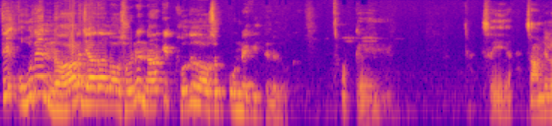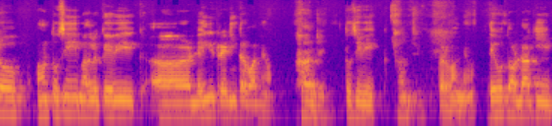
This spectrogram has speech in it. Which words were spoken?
ਤੇ ਉਹਦੇ ਨਾਲ ਜ਼ਿਆਦਾ ਲਾਸ ਹੋਏ ਨੇ ਨਾ ਕਿ ਖੁਦ ਲਾਸ ਉਹਨੇ ਕੀਤੇ ਨੇ ਲੋਕ। ਓਕੇ ਸਹੀ ਹੈ। ਸਮਝ ਲਓ ਹੁਣ ਤੁਸੀਂ ਮਤਲਬ ਕਿ ਵੀ ਡੇਲੀ ਟ੍ਰੇਡਿੰਗ ਕਰਵਾਉਂਦੇ ਹੋ? ਹਾਂਜੀ। ਤੁਸੀਂ ਵੀ ਹਾਂਜੀ। ਕਰਵਾਉਂਦੇ ਹੋ। ਤੇ ਉਹ ਤੁਹਾਡਾ ਕੀ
